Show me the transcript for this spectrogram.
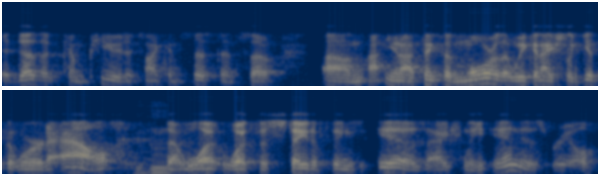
it doesn't compute. It's not consistent. So, um, you know, I think the more that we can actually get the word out mm-hmm. that what, what the state of things is actually in Israel,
